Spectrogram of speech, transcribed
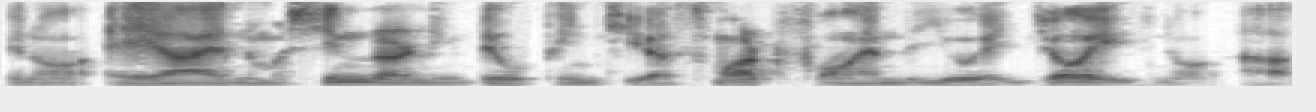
you know, AI and machine learning built into your smartphone and you enjoy, you know, uh,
